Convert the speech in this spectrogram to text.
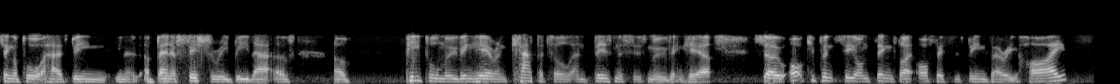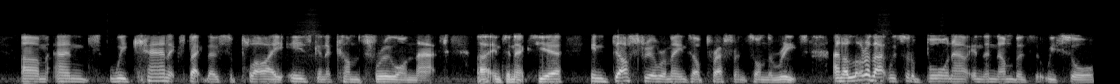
Singapore has been, you know, a beneficiary, be that of of people moving here and capital and businesses moving here. So occupancy on things like office has been very high. Um, and we can expect those supply is going to come through on that uh, into next year. Industrial remains our preference on the REITs. And a lot of that was sort of borne out in the numbers that we saw.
